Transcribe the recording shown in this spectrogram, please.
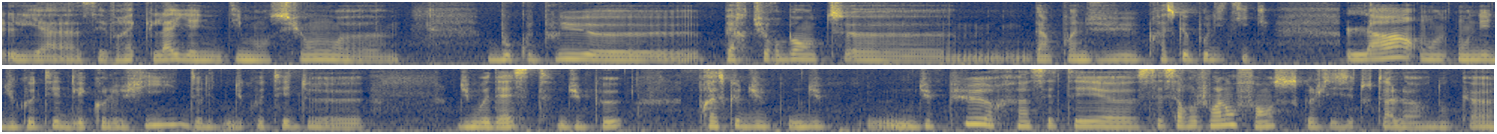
c'est vrai que là, il y a une dimension beaucoup plus perturbante d'un point de vue presque politique. Là, on, est du côté de l'écologie, du côté de, du modeste, du peu presque du, du, pur. Enfin, euh, ça rejoint l'enfance, ce que je disais tout à l'heure. Donc, euh,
